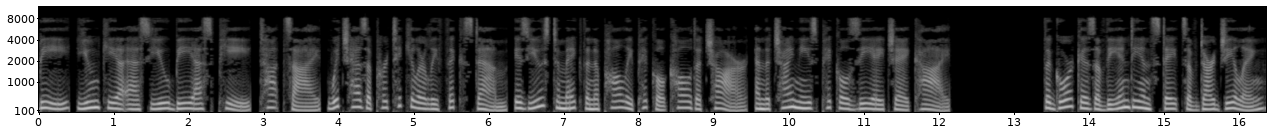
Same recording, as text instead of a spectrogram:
B. Juncea subsp. tsatsai, which has a particularly thick stem, is used to make the Nepali pickle called achar, and the Chinese pickle zha cai. The Gorkhas of the Indian states of Darjeeling,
